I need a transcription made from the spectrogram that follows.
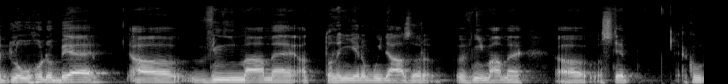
dlouhodobě vnímáme, a to není jenom můj názor, vnímáme vlastně jako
